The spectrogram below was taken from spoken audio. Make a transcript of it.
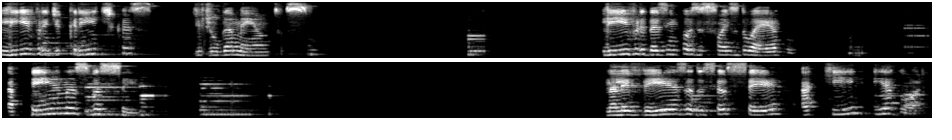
livre de críticas, de julgamentos, livre das imposições do ego. Apenas você. Na leveza do seu ser, aqui e agora.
